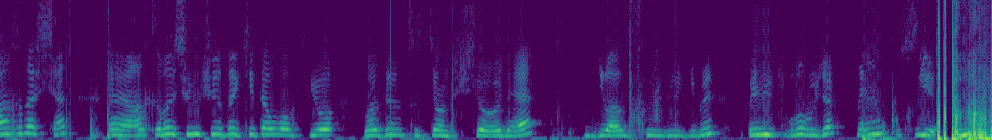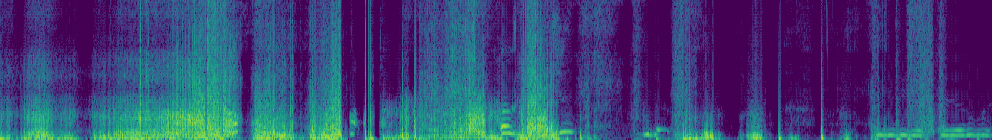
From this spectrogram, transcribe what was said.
Arkadaşlar e, arkadaşım şurada kitap bakıyor. Lazeri sıçacağım şöyle. Yılan kuyruğu gibi. Beni hiç bulamayacak. Benim pusuyu. Şimdi gösteriyorum.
